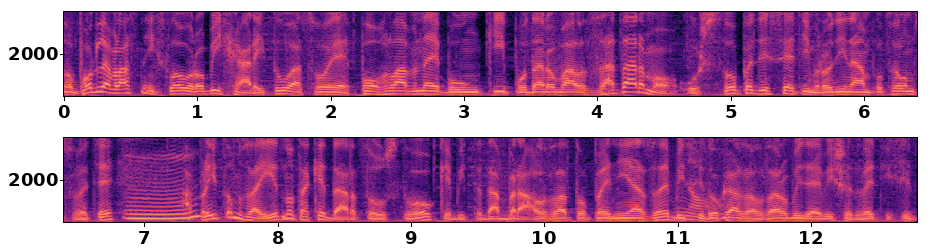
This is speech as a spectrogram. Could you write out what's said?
No podľa vlastných slov robí charitu a svoje pohlavné bunky podaroval zadarmo už 150 rodinám po celom svete mm. a pritom za jedno také darcovstvo, keby teda bral za to peniaze, by no. si dokázal zarobiť aj vyše 2000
